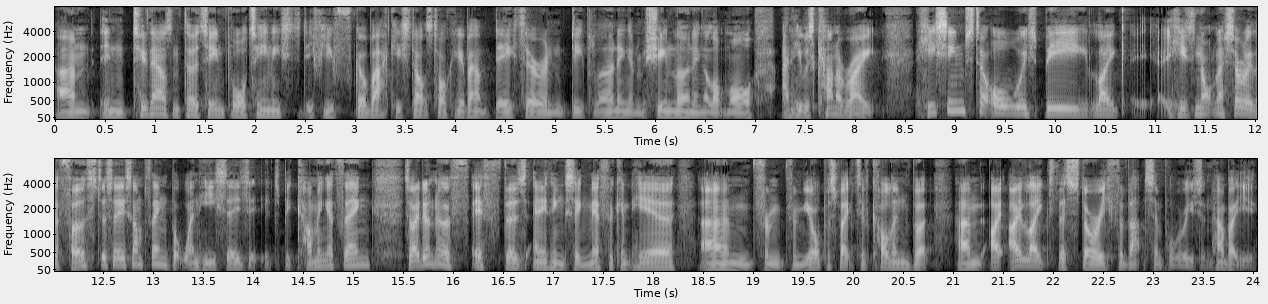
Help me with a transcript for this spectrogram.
Um, in 2013, 14, he, if you go back, he starts talking about data and deep learning and machine learning a lot more. And he was kind of right. He seems to always be like, he's not necessarily the first to say something, but when he says it, it's becoming a thing. So I don't know if, if there's anything significant here um, from, from your perspective, Colin, but um, I, I liked this story for that simple reason. How about you?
